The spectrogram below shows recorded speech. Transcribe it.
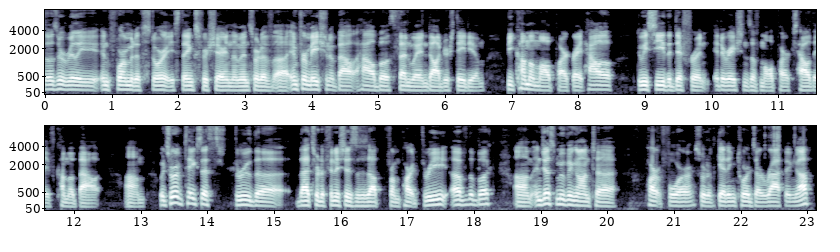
those are really informative stories. Thanks for sharing them and sort of uh, information about how both Fenway and Dodger Stadium become a mall park, right? How do we see the different iterations of mall parks, how they've come about, um, which sort of takes us through the, that sort of finishes us up from part three of the book. Um, and just moving on to part four, sort of getting towards our wrapping up.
